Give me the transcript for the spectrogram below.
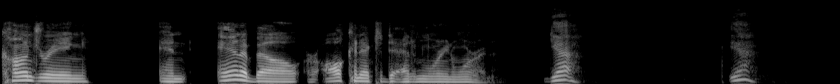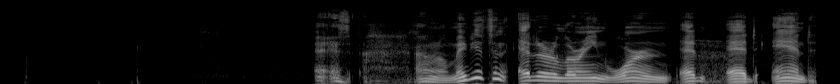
Conjuring, and Annabelle are all connected to Ed and Lorraine Warren. yeah. Yeah. I don't know. Maybe it's an Ed or Lorraine Warren, Ed, Ed and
